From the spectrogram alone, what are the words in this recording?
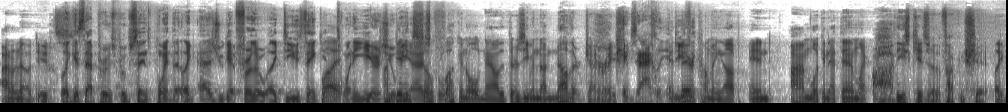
i don't know dude well, I guess that proves Poop Stain's point that like as you get further, like, do you think in 20 years i'm you'll getting be as so cool? fucking old now that there's even another generation Exactly. and you they're think- coming up and i'm looking at them like oh these kids are the fucking shit like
